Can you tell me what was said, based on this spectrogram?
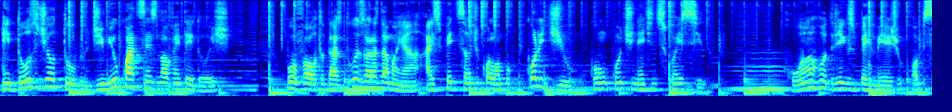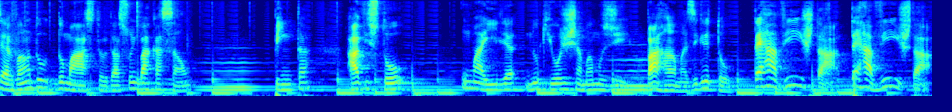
Em 12 de outubro de 1492, Por volta das duas horas da manhã, a expedição de Colombo colidiu com um continente desconhecido. Juan Rodrigues Bermejo, observando do mastro da sua embarcação, Pinta, avistou uma ilha no que hoje chamamos de Bahamas e gritou: Terra à vista! Terra à vista!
